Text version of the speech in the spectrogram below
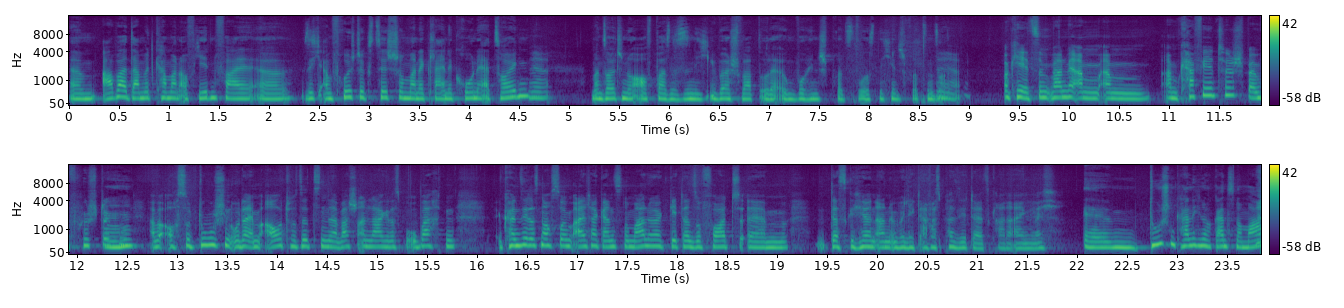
Ähm, aber damit kann man auf jeden Fall äh, sich am Frühstückstisch schon mal eine kleine Krone erzeugen. Ja. Man sollte nur aufpassen, dass es nicht überschwappt oder irgendwo hinspritzt, wo es nicht hinspritzen soll. Ja. Okay, jetzt waren wir am, am, am Kaffeetisch beim Frühstücken, mhm. aber auch so duschen oder im Auto sitzen, in der Waschanlage, das beobachten. Können Sie das noch so im Alltag ganz normal oder geht dann sofort ähm, das Gehirn an und überlegt, ah, was passiert da jetzt gerade eigentlich? Ähm, duschen kann ich noch ganz normal.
